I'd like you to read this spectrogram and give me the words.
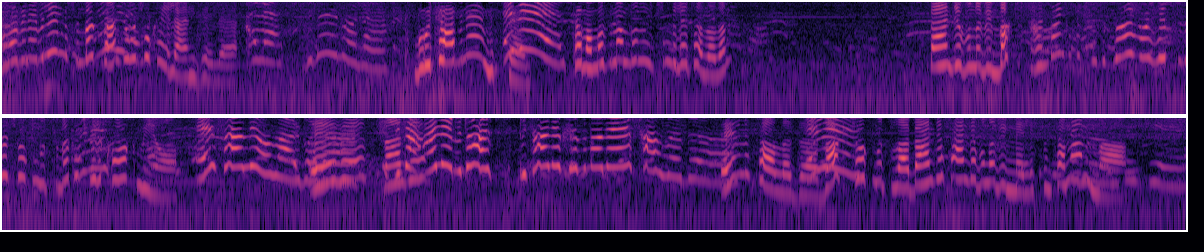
Buna binebilir misin? Bak bence o çok eğlenceli. Evet binerim ona. Bu uçağa biner misin? Evet. Tamam o zaman bunun için bilet alalım. Bence buna bin. Bak senden küçük çocuklar var. Hepsi de çok mutlu. Bak hiçbiri evet. korkmuyor. El sallıyorlar bana. Evet. Bence... Bir tane anne bir tane bir tane kız bana el salladı. El mi salladı? Evet. Bak çok mutlular. Bence sen de buna binmelisin tamam mı? Peki.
